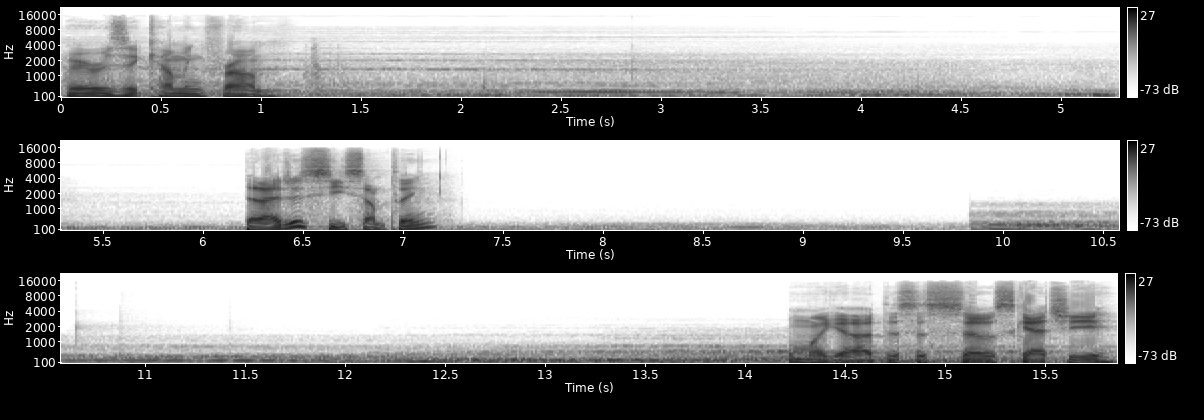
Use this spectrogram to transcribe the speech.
Where is it coming from? Did I just see something? Oh my god, this is so sketchy.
